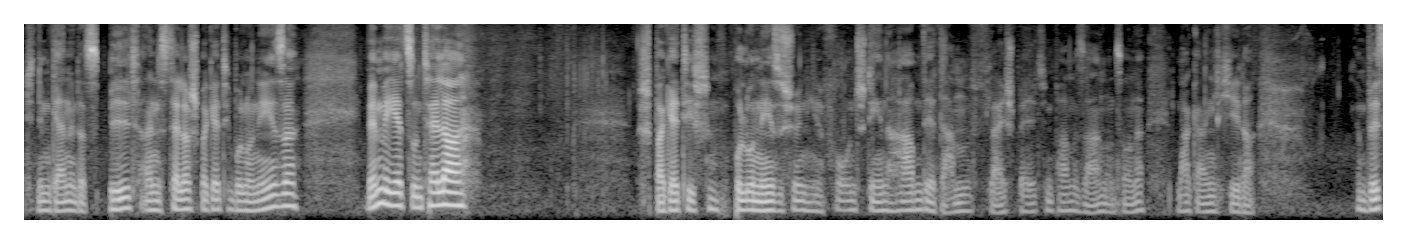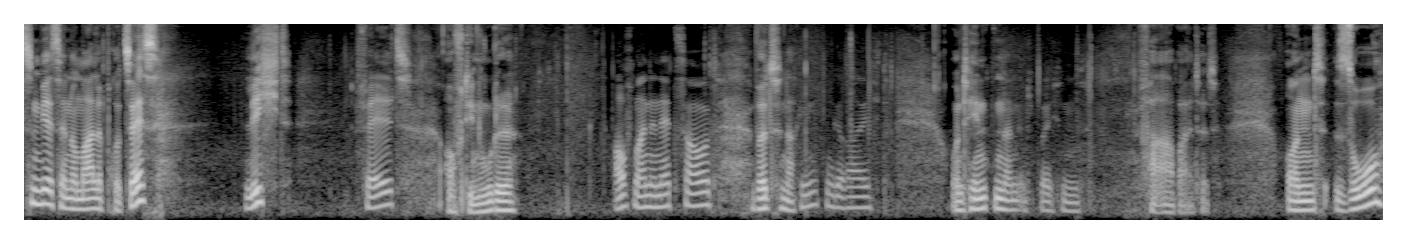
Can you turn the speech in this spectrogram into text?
Ich nehme gerne das Bild eines Teller Spaghetti Bolognese. Wenn wir jetzt so einen Teller Spaghetti Bolognese schön hier vor uns stehen haben, der Dampf, Fleischbällchen, Parmesan und so, ne? mag eigentlich jeder. Dann wissen wir, es ist der normale Prozess. Licht fällt auf die Nudel, auf meine Netzhaut, wird nach hinten gereicht und hinten dann entsprechend verarbeitet. Und so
